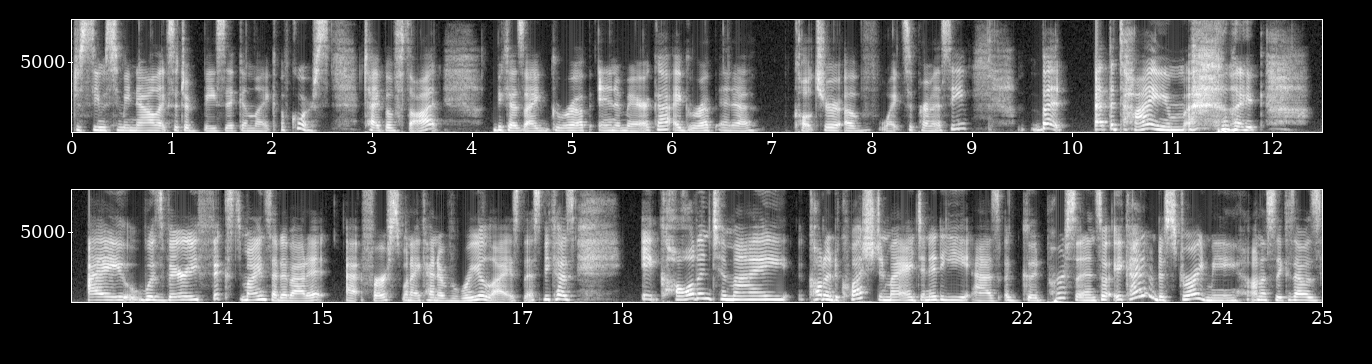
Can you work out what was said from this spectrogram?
just seems to me now like such a basic and like, of course, type of thought because I grew up in America. I grew up in a culture of white supremacy. But at the time, like, I was very fixed mindset about it at first when I kind of realized this because it called into my called into question my identity as a good person. And so it kind of destroyed me, honestly, because I was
